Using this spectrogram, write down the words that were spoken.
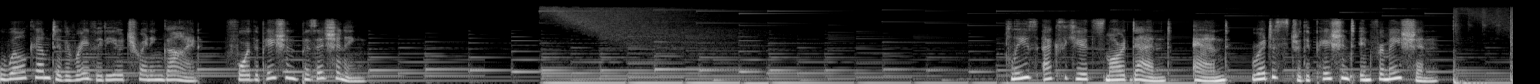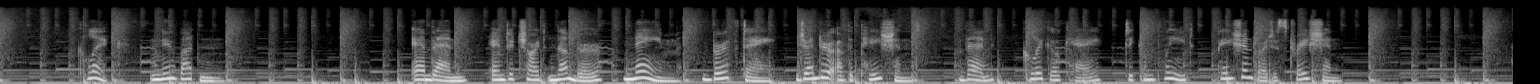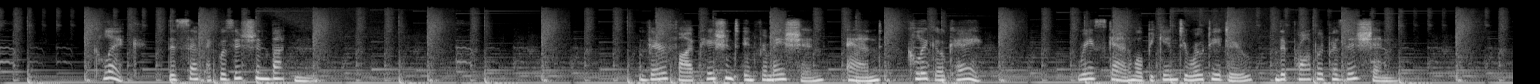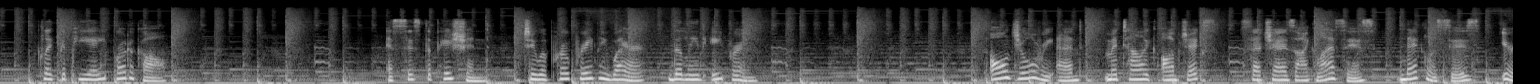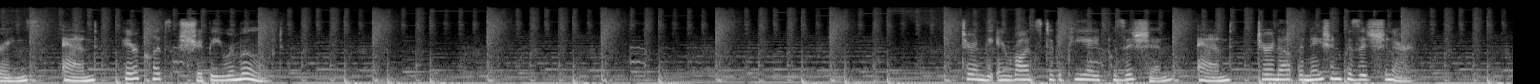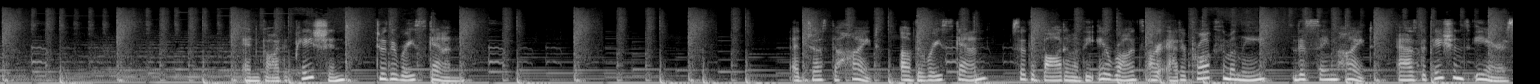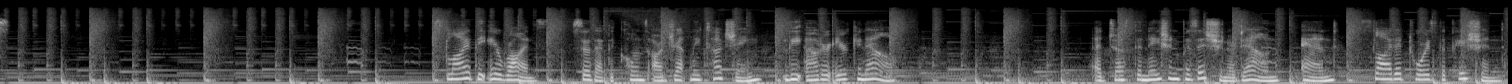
Welcome to the Ray Video Training Guide for the patient positioning. Please execute SMARTDent and register the patient information. Click New button. And then, enter chart number, name, birthday, gender of the patient. Then, click OK to complete patient registration. Click the Set Acquisition button. Verify patient information and click OK. Rayscan will begin to rotate to the proper position. Click the PA protocol. Assist the patient to appropriately wear the lead apron. All jewelry and metallic objects, such as eyeglasses, necklaces, earrings, and hair clips should be removed. Turn the ear rods to the PA position, and turn up the nasion positioner. And guide the patient to the Rayscan. Adjust the height of the Rayscan so the bottom of the ear rods are at approximately the same height as the patient's ears. Slide the ear rods so that the cones are gently touching the outer ear canal. Adjust the nasion positioner down and slide it towards the patient.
